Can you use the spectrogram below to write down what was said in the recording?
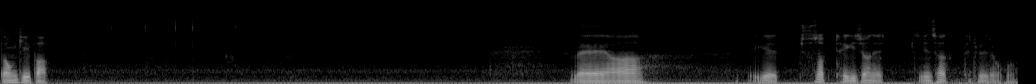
Don't give up 네, 아, 이게 추석 되기 전에 인사드리려고.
